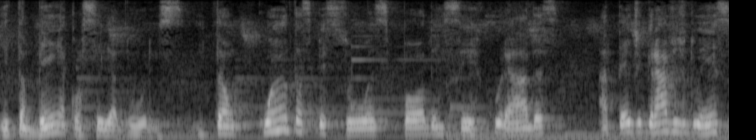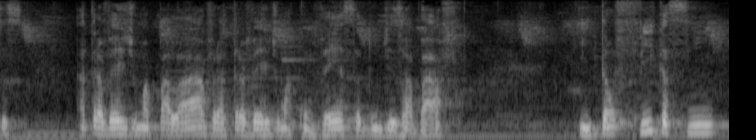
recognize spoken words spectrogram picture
e também aconselhadores. Então, quantas pessoas podem ser curadas até de graves doenças através de uma palavra, através de uma conversa, de um desabafo? Então, fica assim,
